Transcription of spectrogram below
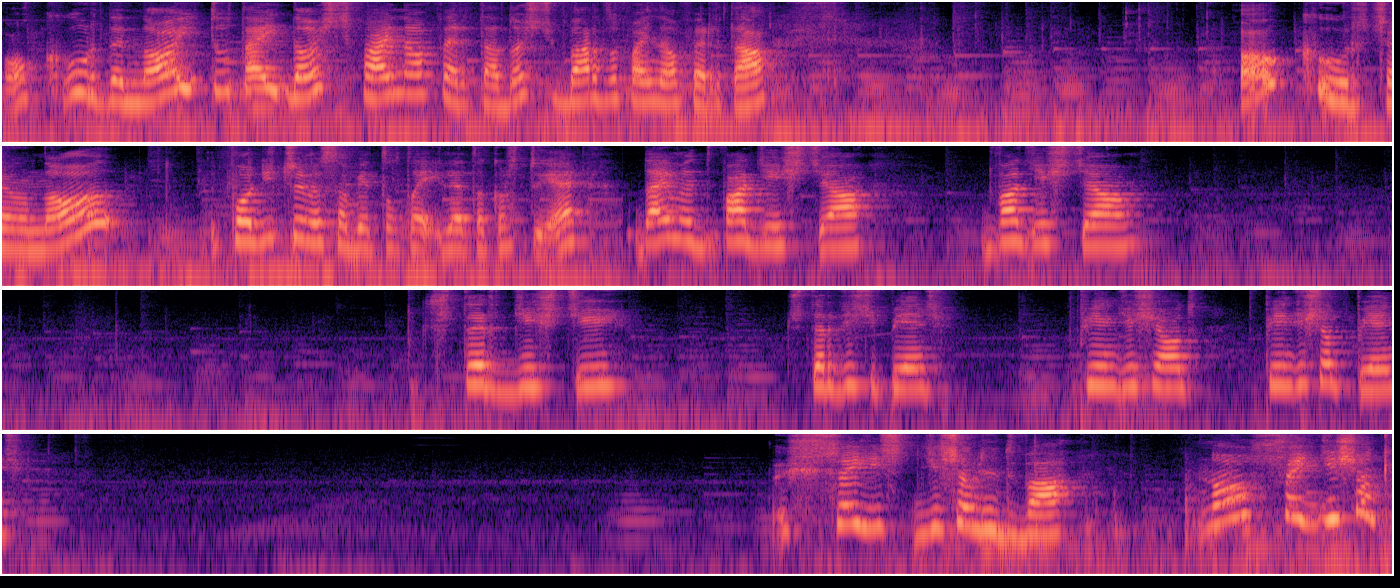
O kurde, no i tutaj dość fajna oferta, dość bardzo fajna oferta. O kurczę, no. Policzymy sobie tutaj, ile to kosztuje. Dajmy 20, 20, 40, 45, 50, 55, 62, no 60,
